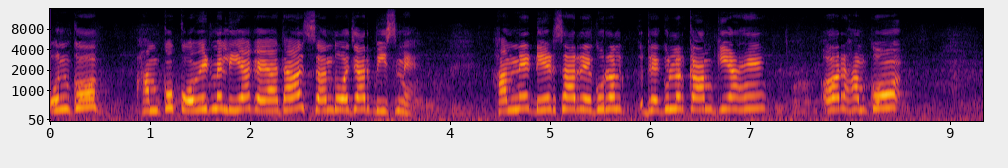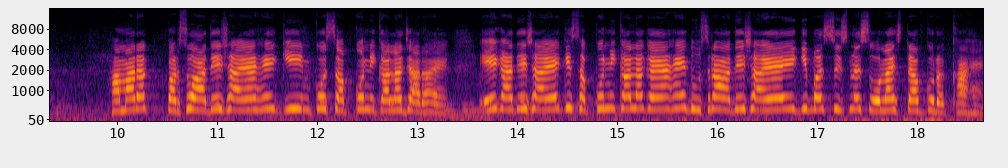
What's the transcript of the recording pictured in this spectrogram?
उनको हमको कोविड में लिया गया था सन 2020 में। हमने डेढ़ साल रेगुलर रेगुलर काम किया है और हमको हमारा परसों आदेश आया है कि इनको सबको निकाला जा रहा है। एक आदेश आया है कि सबको निकाला गया है, दूसरा आदेश आया है कि बस इसमें सोलह स्टाफ को रखा है।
